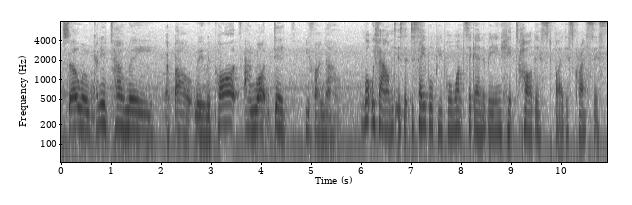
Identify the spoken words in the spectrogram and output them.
So um, can you tell me about the report and what did you find out? What we found is that disabled people once again are being hit hardest by this crisis.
